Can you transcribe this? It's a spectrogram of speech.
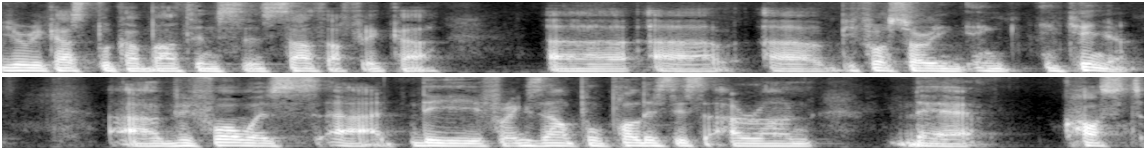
Ulrika spoke about in, in South Africa uh, uh, uh, before, sorry, in, in Kenya, uh, before was uh, the, for example, policies around the cost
